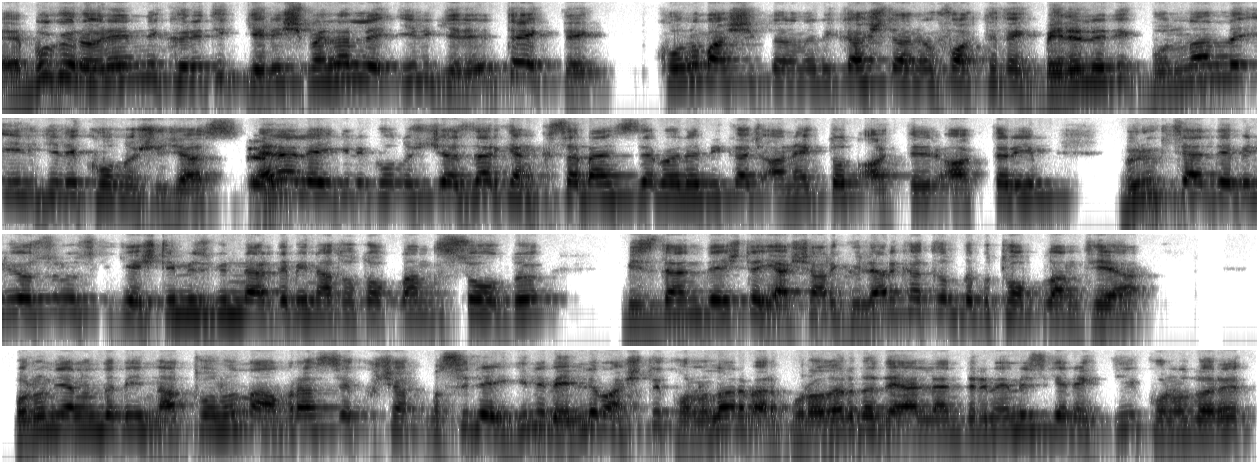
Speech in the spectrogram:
E, bugün önemli kritik gelişmelerle ilgili tek tek konu başlıklarını birkaç tane ufak tefek belirledik. Bunlarla ilgili konuşacağız. Evet. Nelerle ilgili konuşacağız derken kısa ben size böyle birkaç anekdot aktarayım. Brüksel'de biliyorsunuz ki geçtiğimiz günlerde bir NATO toplantısı oldu. Bizden de işte Yaşar Güler katıldı bu toplantıya. Bunun yanında bir NATO'nun Avrasya kuşatması ile ilgili belli başlı konular var. Buraları da değerlendirmemiz gerektiği konuları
